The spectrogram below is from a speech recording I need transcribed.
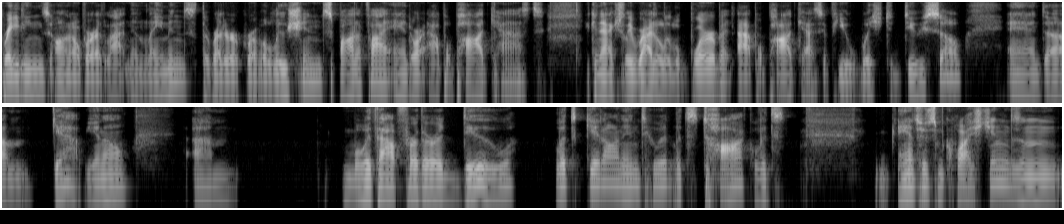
ratings on over at Latin in Layman's, The Rhetoric Revolution, Spotify, and or Apple Podcasts. You can actually write a little blurb at Apple Podcasts if you wish to do so. And um, yeah, you know, um, without further ado, let's get on into it. Let's talk. Let's answer some questions and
